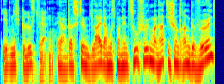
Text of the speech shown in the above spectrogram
eben nicht gelöst werden. Ja, das stimmt. Leider muss man hinzufügen, man hat sich schon daran gewöhnt,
